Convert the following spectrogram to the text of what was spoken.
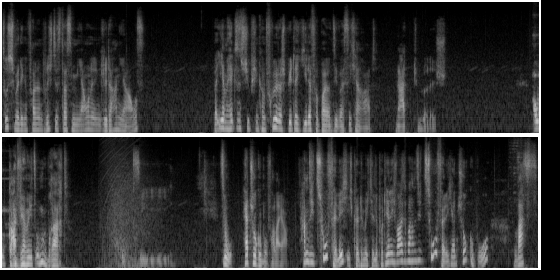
Tust du mir den Gefallen und richtest das Miaune in Gridania aus? Bei ihrem Hexenstübchen kommt früher oder später jeder vorbei und sie weiß sicher Rat. Natürlich. Oh Gott, wir haben ihn jetzt umgebracht. Upsi. So, Herr Chocobo-Verleiher. Haben Sie zufällig, ich könnte mich teleportieren, ich weiß, aber haben Sie zufällig ein Chocobo, was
